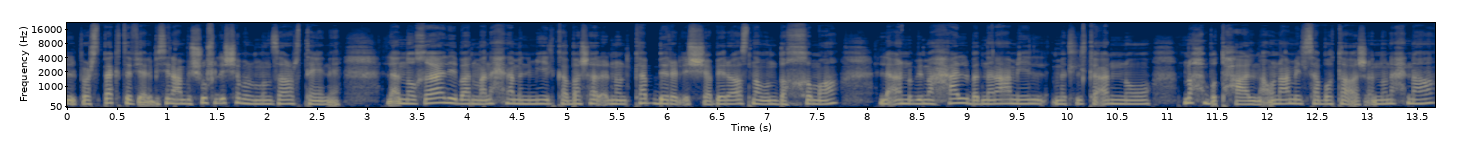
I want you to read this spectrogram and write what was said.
ال perspective يعني بصير عم بيشوف الاشياء من منظار تاني. لأنه غالبا ما نحن نحن بنميل كبشر إنه نكبر الأشياء براسنا ونضخمها لأنه بمحل بدنا نعمل مثل كأنه نحبط حالنا أو نعمل sabotage إنه نحن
